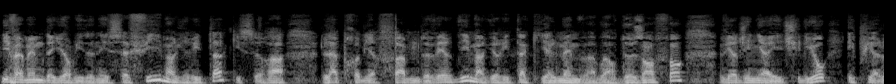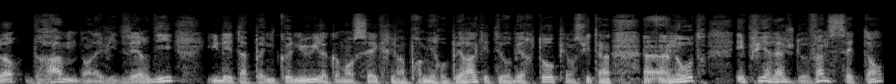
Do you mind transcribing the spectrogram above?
Il va même d'ailleurs lui donner sa fille, Margherita, qui sera la première femme de Verdi. Margherita qui elle-même va avoir deux enfants, Virginia et Cilio. Et puis alors, drame dans la vie de Verdi. Il est à peine connu. Il a commencé à écrire un premier opéra qui était Oberto, puis ensuite un, un, autre. Et puis à l'âge de 27 ans,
